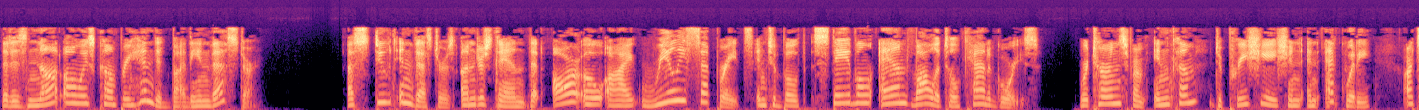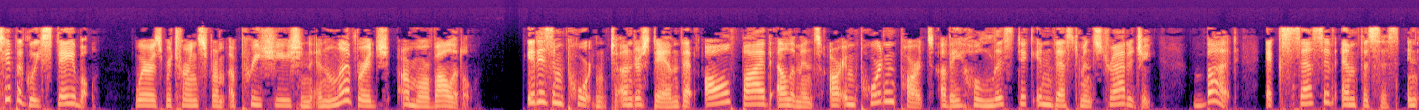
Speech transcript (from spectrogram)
that is not always comprehended by the investor. Astute investors understand that ROI really separates into both stable and volatile categories. Returns from income, depreciation, and equity are typically stable, whereas returns from appreciation and leverage are more volatile. It is important to understand that all five elements are important parts of a holistic investment strategy but excessive emphasis in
